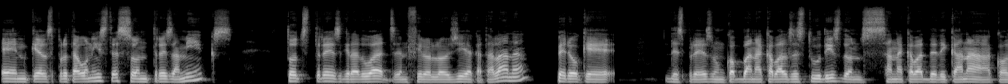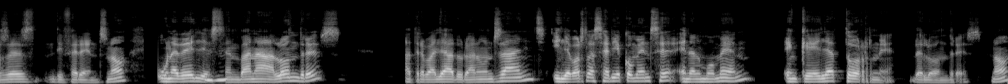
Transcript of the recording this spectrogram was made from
en què els protagonistes són tres amics, tots tres graduats en filologia catalana, però que després, un cop van acabar els estudis, doncs s'han acabat dedicant a coses diferents, no? Una d'elles mm -hmm. se'n va anar a Londres a treballar durant uns anys i llavors la sèrie comença en el moment en què ella torne de Londres, no?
